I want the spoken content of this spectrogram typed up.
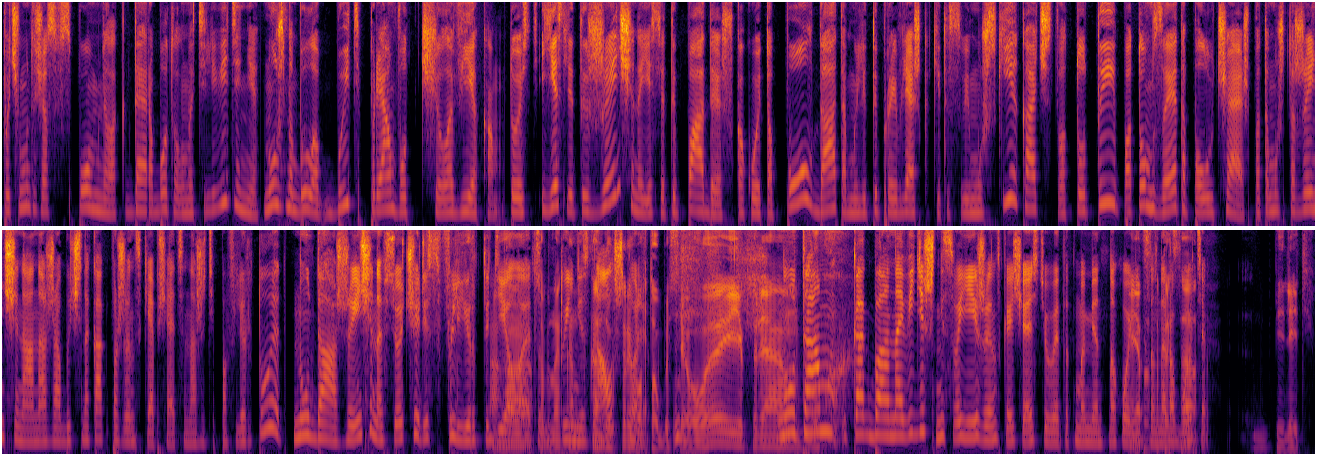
почему-то сейчас вспомнила, когда я работала на телевидении, нужно было быть прям вот человеком, то есть если ты женщина, если ты падаешь в какой-то пол, да, там, или ты проявляешь какие-то свои мужские качества, то ты потом за это получаешь, потому что женщина, она же обычно как по-женски общается, она же типа флиртует, ну да, женщина все через флирт Ага, делает. Ты не знал, что кондукторы в ли? автобусе. Ой, прям... Ну там, как бы она, видишь, не своей женской частью в этот момент находится на работе. Билетик.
